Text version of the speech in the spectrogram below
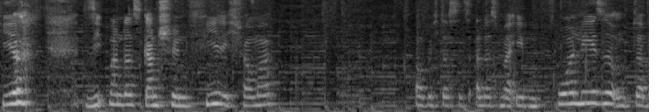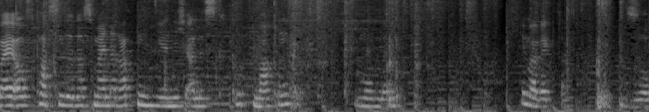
Hier sieht man das ganz schön viel. Ich schau mal, ob ich das jetzt alles mal eben vorlese und dabei aufpassen, dass meine Ratten hier nicht alles kaputt machen. Moment. Geh mal weg da. So.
